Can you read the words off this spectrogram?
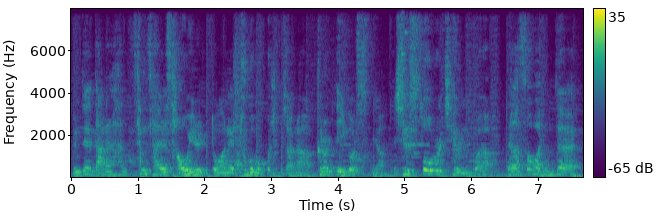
근데 나는 한 3, 4일, 4, 5일 동안에 두고 먹고 싶잖아. 그럴 때 이걸 쓰면 질소를 채우는 거야. 내가 써봤는데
